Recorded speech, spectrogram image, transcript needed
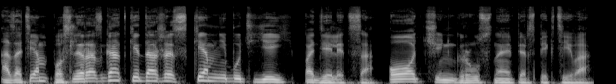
а затем, после разгадки, даже с кем-нибудь ей поделится. Очень грустная перспектива.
